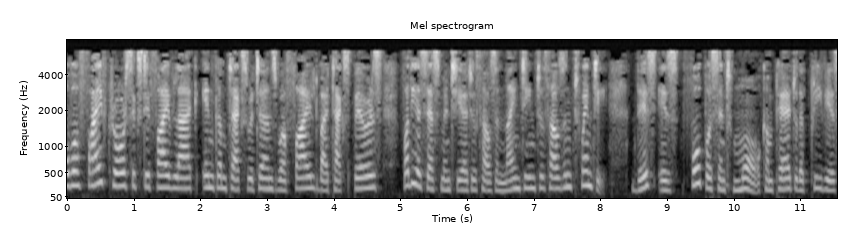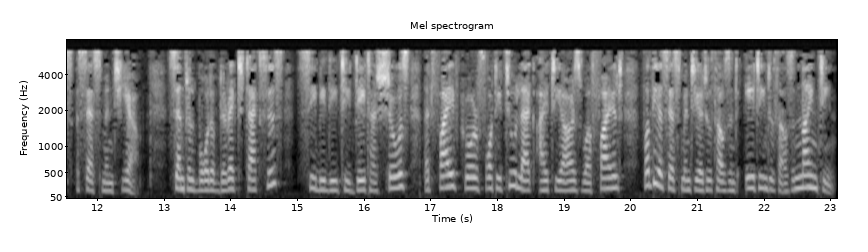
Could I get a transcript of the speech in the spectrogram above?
Over 5 crore 65 lakh income tax returns were filed by taxpayers for the assessment year 2019-2020. This is 4% more compared to the previous assessment year. Central Board of Direct Taxes CBDT data shows that 5 crore 42 lakh ITRs were filed for the assessment year 2018-2019.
